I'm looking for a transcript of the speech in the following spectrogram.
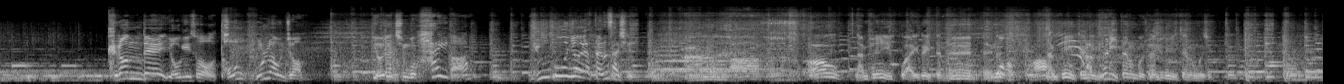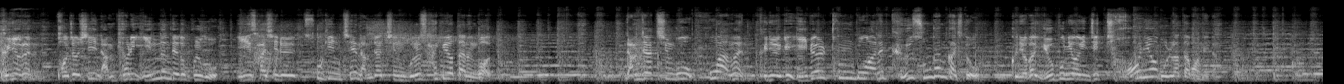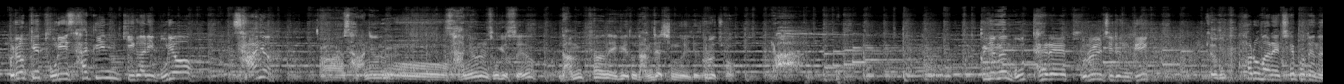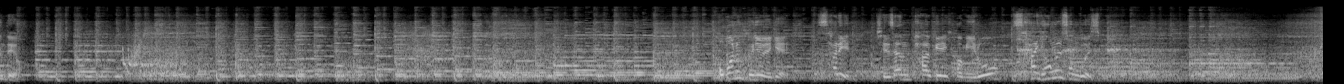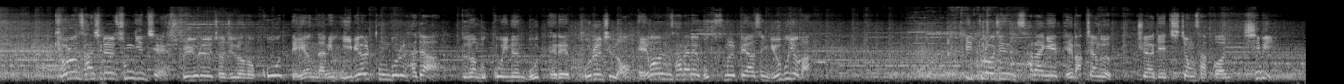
그런데 여기서 더욱 놀라운 점 여자친구 하이가 유부녀였다는 사실. 아, 아우 남편이 있고 아이가 있다는 네, 거죠. 뭐, 아, 남편이 있다는 남편이. 있다는 거죠. 남편이 있다는 거죠. 그녀는 버젓이 남편이 있는데도 불구 이 사실을 속인 채 남자친구를 사귀었다는 것. 남자친구 호황은 그녀에게 이별 통보하는 그 순간까지도 그녀가 유부녀인지 전혀 몰랐다고 합니다. 그렇게 둘이 사귄 기간이 무려 4년. 아 4년 4년을 속였어요. 남편에게도 남자친구에 대해서. 그렇죠. 그녀는 모텔에 불을 지른 뒤 결국 하루 만에 체포됐는데요. 법원은 그녀에게 살인, 재산 파괴 혐의로 사형을 선고했습니다. 결혼 사실을 숨긴 채 불륜을 저질러 놓고 내연남이 이별 통보를 하자 그가 묵고 있는 모텔에 불을 질러 애원 사람의 목숨을 빼앗은 유부녀가 삐뚤어진 사랑의 대박장극 최악의 치정 사건 10위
